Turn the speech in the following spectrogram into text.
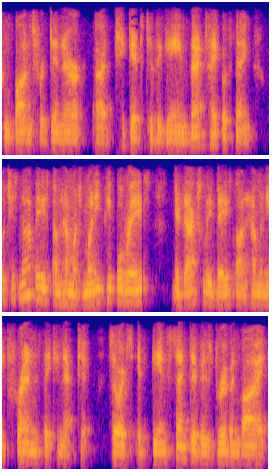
coupons for dinner, uh, tickets to the game, that type of thing, which is not based on how much money people raise. It's actually based on how many friends they connect to. So it's, it's the incentive is driven by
